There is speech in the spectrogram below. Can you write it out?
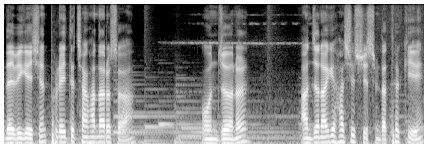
내비게이션 플레이트 창 하나로서 운전을 안전하게 하실 수 있습니다. 특히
